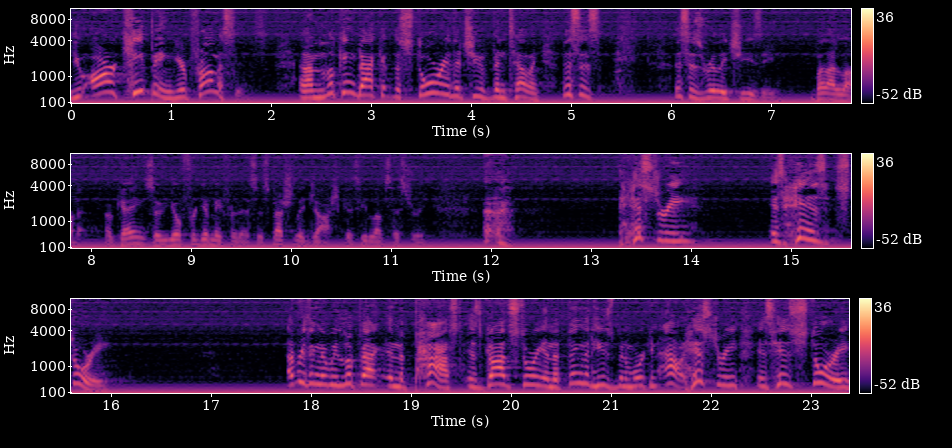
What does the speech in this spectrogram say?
You are keeping your promises. And I'm looking back at the story that you've been telling. This is, this is really cheesy, but I love it, okay? So you'll forgive me for this, especially Josh, because he loves history. history is his story Everything that we look back in the past is God's story and the thing that he's been working out. History is his story,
